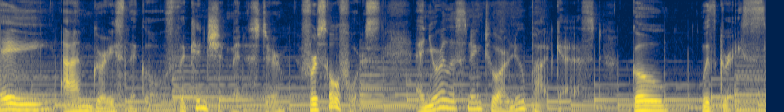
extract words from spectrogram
Hey, I'm Grace Nichols, the Kinship Minister for Soulforce, and you're listening to our new podcast, Go with Grace,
